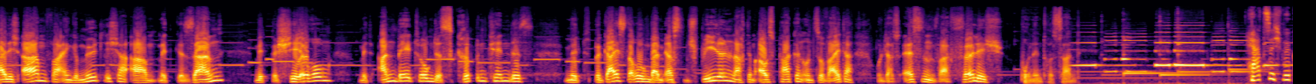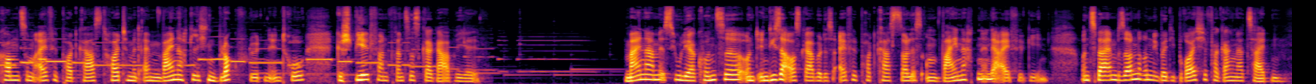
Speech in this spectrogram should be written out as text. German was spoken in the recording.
Heiligabend war ein gemütlicher Abend mit Gesang, mit Bescherung, mit Anbetung des Krippenkindes, mit Begeisterung beim ersten Spielen, nach dem Auspacken und so weiter. Und das Essen war völlig uninteressant. Herzlich willkommen zum Eifel-Podcast, heute mit einem weihnachtlichen Blockflöten-Intro, gespielt von Franziska Gabriel. Mein Name ist Julia Kunze und in dieser Ausgabe des Eifel-Podcasts soll es um Weihnachten in der Eifel gehen. Und zwar im Besonderen über die Bräuche vergangener Zeiten.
